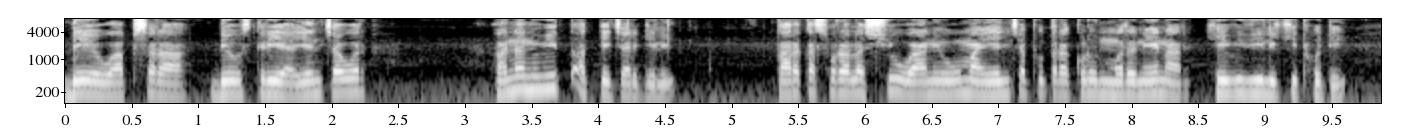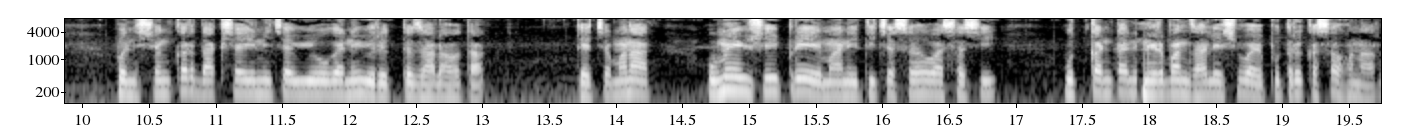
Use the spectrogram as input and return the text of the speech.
देव अप्सरा देवस्त्रिया यांच्यावर अनन्वित अत्याचार केले. तारकासुराला शिव आणि उमा यांच्या पुत्राकडून मरण येणार हे विधी लिखित होते पण शंकर दाक्षायणीच्या वियोगाने विरक्त झाला होता. त्याच्या मनात उमेविषयी प्रेम आणि तिच्या सहवासाशी उत्कंठा निर्माण झाल्याशिवाय पुत्र कसा होणार?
